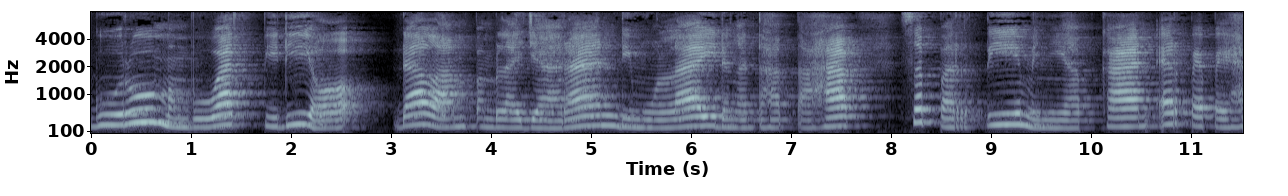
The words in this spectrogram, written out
Guru membuat video dalam pembelajaran dimulai dengan tahap-tahap seperti menyiapkan RPPH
